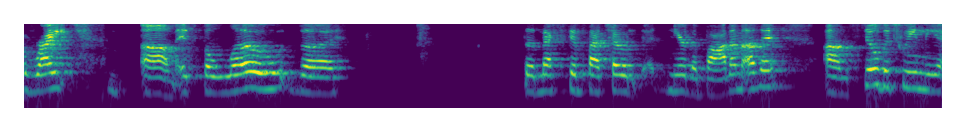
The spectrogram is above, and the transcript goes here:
right. Um, it's below the the Mexican plateau near the bottom of it, still between the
